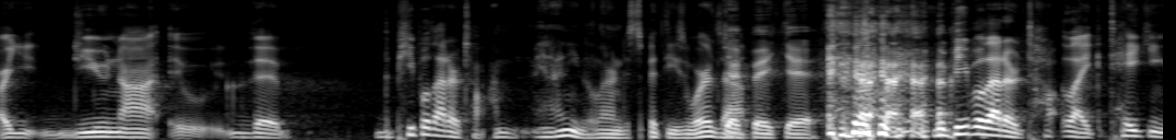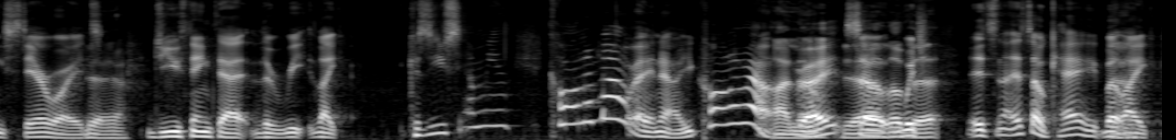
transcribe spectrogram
are you? Do you not the the people that are talking? Man, I need to learn to spit these words out. big, yeah. the people that are ta- like taking steroids. Yeah, yeah. Do you think that the re- like? Because you see, I mean, calling them out right now. You calling them out, I know. right? Yeah, so, which bit. it's not, it's okay, but Yeah. like,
